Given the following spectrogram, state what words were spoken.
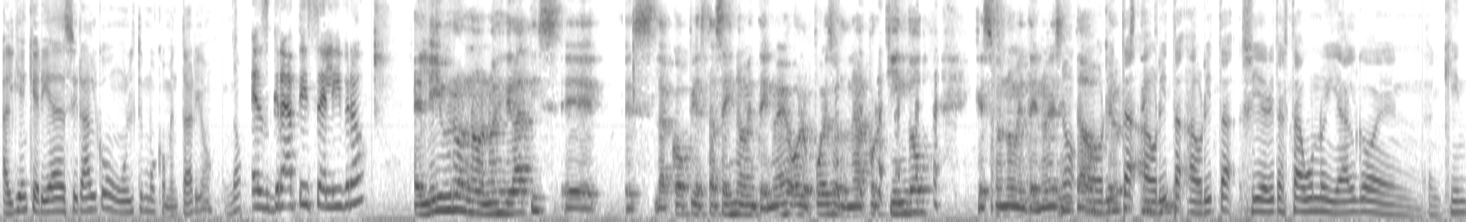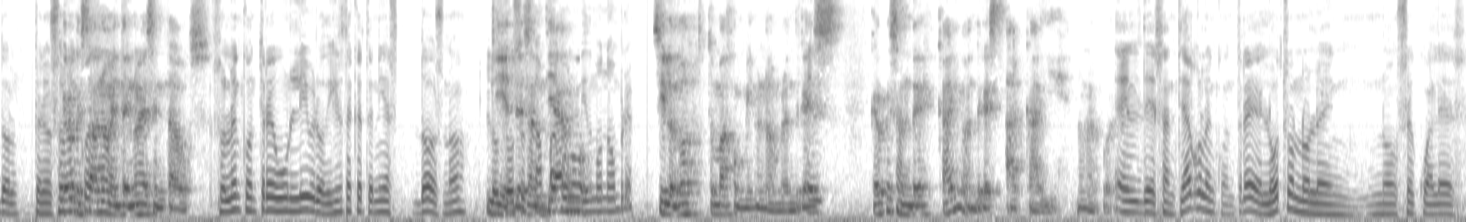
¿Alguien quería decir algo? ¿Un último comentario? No. ¿Es gratis el libro? El libro no, no es gratis. Eh, es, la copia está a 6.99 o lo puedes ordenar por Kindle, que son 99 centavos. No, ahorita, ahorita, ahorita, sí, ahorita está uno y algo en, Kindle, pero solo creo que está a 99 centavos. Solo encontré un libro, dijiste que tenías dos, ¿no? ¿Los dos están bajo el mismo nombre? Sí, los dos están bajo el mismo nombre. Andrés... creo que es Andrés Calle o Andrés A. Calle, no me acuerdo. El de Santiago lo encontré, el otro no le, no sé cuál es.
